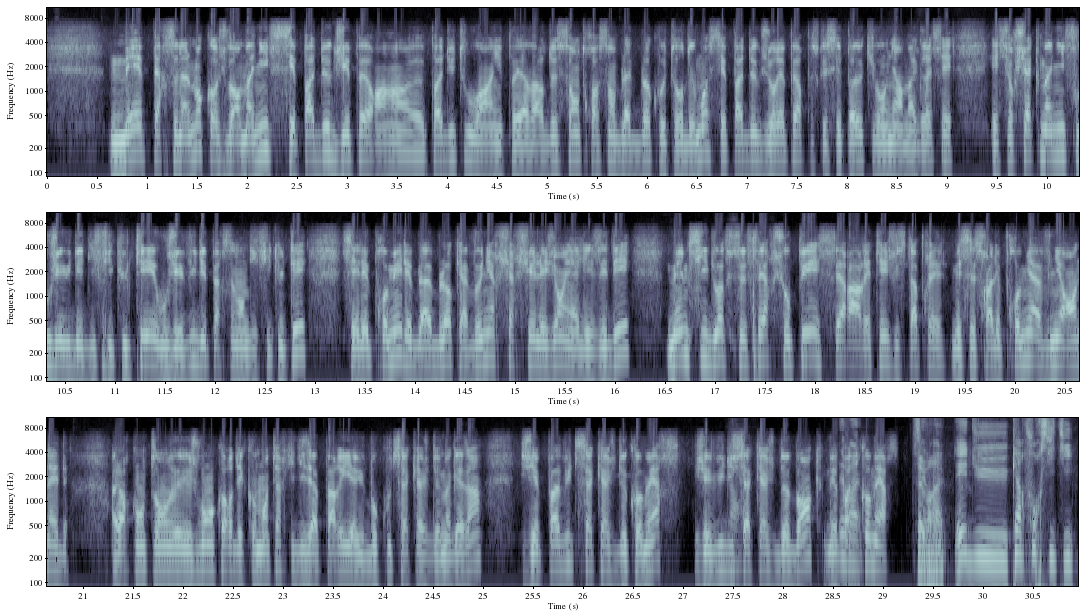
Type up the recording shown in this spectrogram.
Mais personnellement, quand je vais en manif, c'est pas d'eux que j'ai peur, hein. Euh, pas du tout. Hein. Il peut y avoir 200, 300 black blocs autour de moi, c'est pas d'eux que j'aurais peur parce que c'est pas eux qui vont venir m'agresser. Et sur chaque manif où j'ai eu des difficultés, où j'ai vu des personnes en difficulté, c'est les premiers, les black blocs, à venir chercher les gens et à les aider, même s'ils doivent se faire choper et se faire arrêter juste après. Mais ce sera les premiers à venir en aide. Alors quand on, je vois encore des commentaires qui disent à Paris, il y a eu beaucoup de saccages de magasins, j'ai pas vu de saccage de commerce, j'ai vu du saccage de banque, mais pas de commerce. C'est vrai. Et du Carrefour City.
